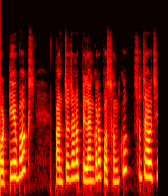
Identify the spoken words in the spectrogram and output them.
ଗୋଟିଏ ବକ୍ସ ପାଞ୍ଚ ଜଣ ପିଲାଙ୍କର ପସନ୍ଦକୁ ସୂଚାଉଛି।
